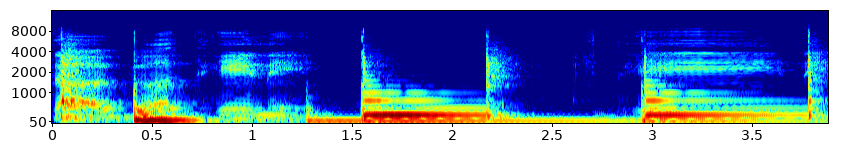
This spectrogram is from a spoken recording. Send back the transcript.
ত গ ধেনে ধেনে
